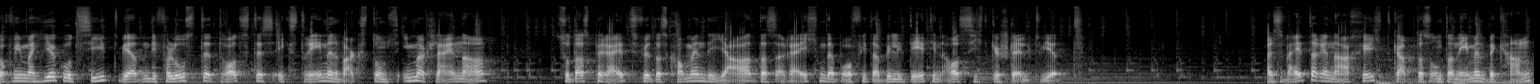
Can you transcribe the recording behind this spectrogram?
doch wie man hier gut sieht, werden die Verluste trotz des extremen Wachstums immer kleiner, sodass bereits für das kommende Jahr das Erreichen der Profitabilität in Aussicht gestellt wird. Als weitere Nachricht gab das Unternehmen bekannt,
